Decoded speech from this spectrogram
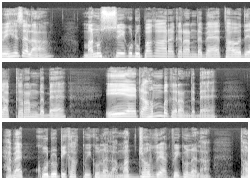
වෙහෙසලා මනුස්සයකුට උපකාර කරන්න බෑ තව දෙයක් කරන්න බෑ ඒ ඇයට අහම්බ කරන්න බෑ හැබැ කුඩු ටිකක් විකුණලා මද්‍රව්‍යයක් විකුණලා තව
